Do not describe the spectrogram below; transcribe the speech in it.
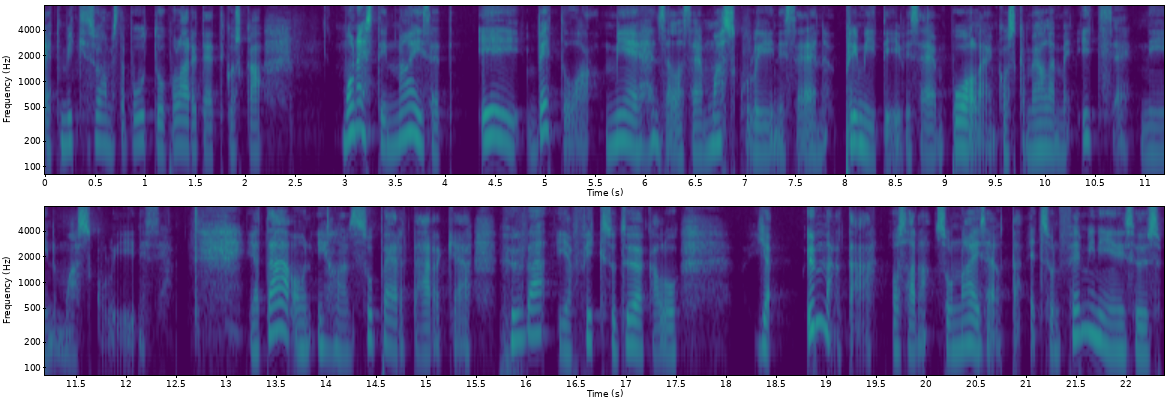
että miksi Suomesta puuttuu polariteetti, koska monesti naiset ei vetoa miehen sellaiseen maskuliiniseen, primitiiviseen puoleen, koska me olemme itse niin maskuliinisia. Ja tämä on ihan super tärkeä, hyvä ja fiksu työkalu ja ymmärtää osana sun naiseutta, että sun feminiinisyys,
